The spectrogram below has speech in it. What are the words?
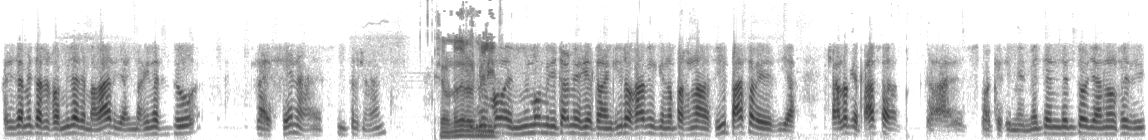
precisamente a su familia de malaria. Imagínate tú la escena, es impresionante. el, mismo, militar me decía, tranquilo Javi, que no pasa nada. Sí, pasa, le decía, lo que pasa? Porque si me meten dentro ya no sé si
